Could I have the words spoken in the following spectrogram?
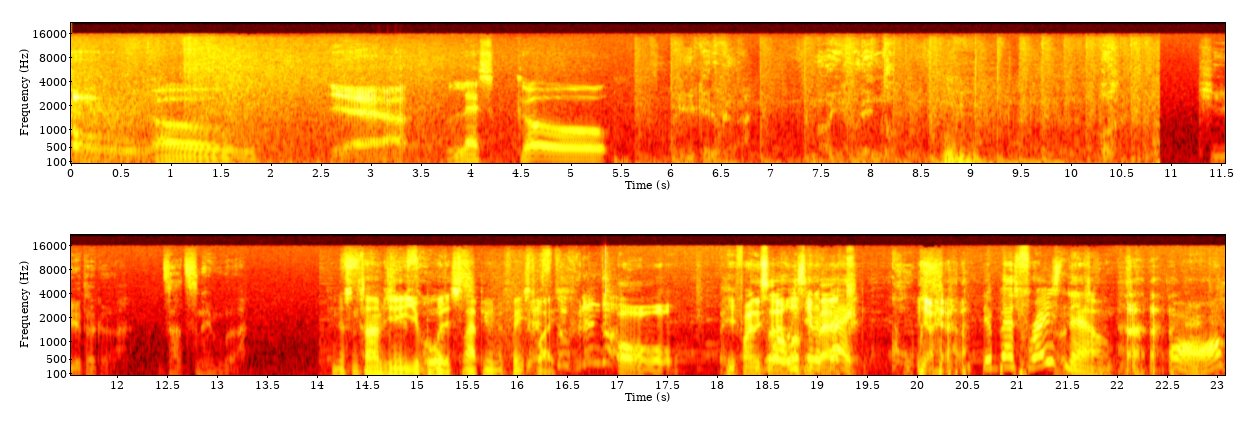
Oh. Oh. Yeah. Let's go. My friend. 消えたか雑念は You know, sometimes you need your boy to slap you in the face twice. Oh, he finally said, Whoa, "I love you back." back. Yeah, yeah. They're best friends now. Aww.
